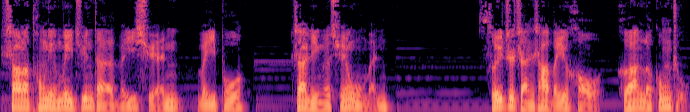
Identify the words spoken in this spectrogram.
杀了统领魏军的韦玄、韦波，占领了玄武门。随之斩杀韦后和安乐公主。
